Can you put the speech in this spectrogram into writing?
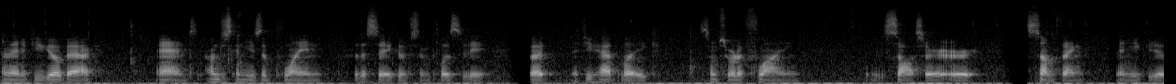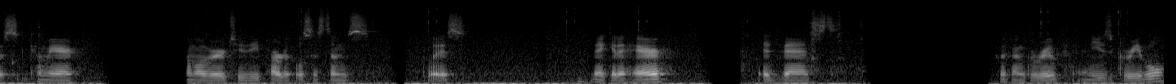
And then if you go back, and I'm just going to use a plane for the sake of simplicity, but if you had like some sort of flying saucer or something, then you could just come here, come over to the particle systems place, make it a hair, advanced, click on group and use Greeble.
